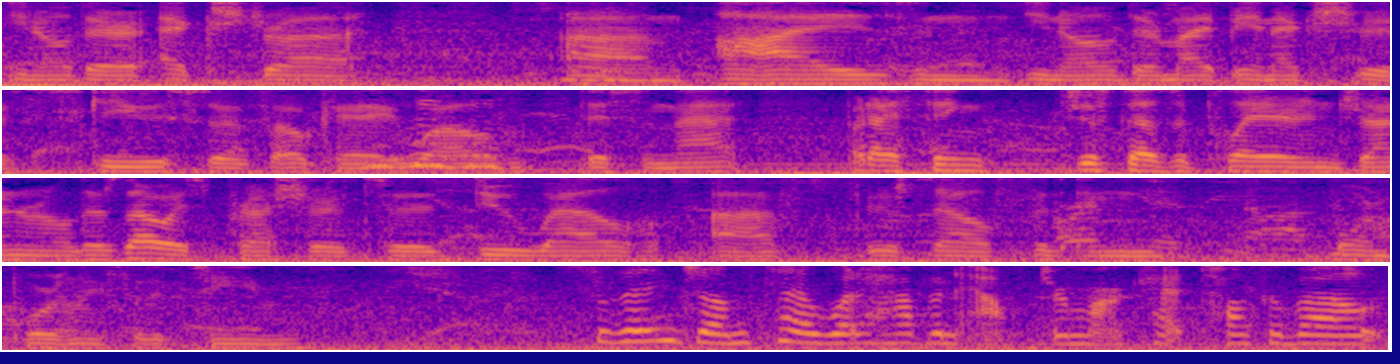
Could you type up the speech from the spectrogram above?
you know there are extra um, eyes and you know there might be an extra excuse of okay well this and that but i think just as a player in general, there's always pressure to do well uh, for yourself and more importantly for the team. So then jump to what happened after Marquette. Talk about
